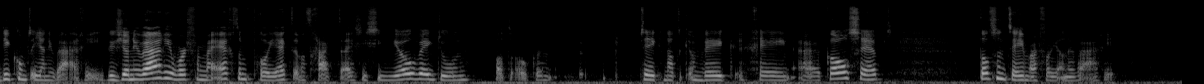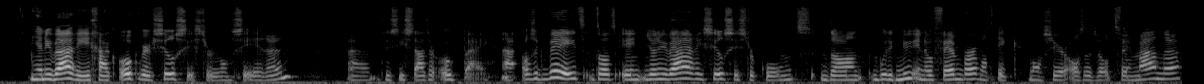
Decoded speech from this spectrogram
die komt in januari. Dus januari wordt voor mij echt een project. En dat ga ik tijdens die CEO-week doen. Wat ook een, betekent dat ik een week geen uh, calls heb. Dat is een thema voor januari. Januari ga ik ook weer Sales Sister lanceren. Uh, dus die staat er ook bij. Nou, als ik weet dat in januari Sales Sister komt, dan moet ik nu in november, want ik lanceer altijd wel twee maanden,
